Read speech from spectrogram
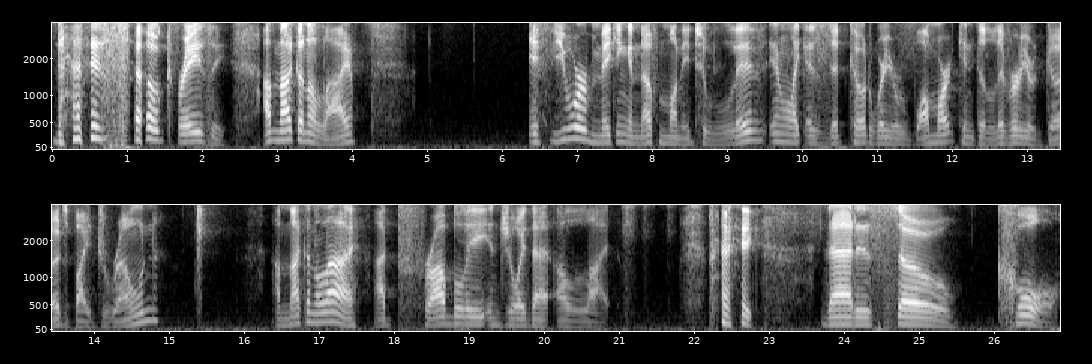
That is so crazy. I'm not gonna lie. If you were making enough money to live in like a zip code where your Walmart can deliver your goods by drone, I'm not gonna lie, I'd probably enjoy that a lot. like, that is so cool.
